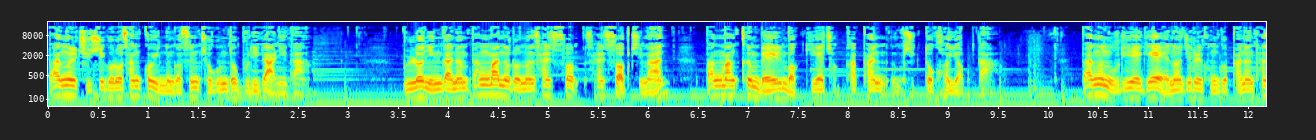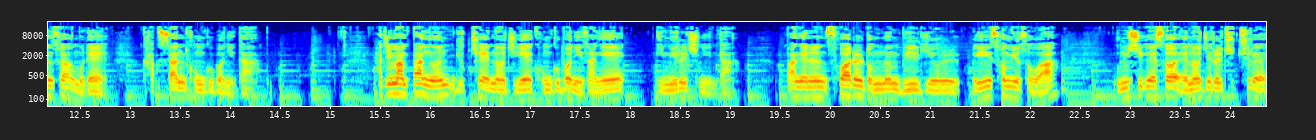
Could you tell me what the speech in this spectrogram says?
빵을 주식으로 삼고 있는 것은 조금도 무리가 아니다. 물론 인간은 빵만으로는 살 수 살 수 없지만 빵만큼 매일 먹기에 적합한 음식도 거의 없다. 빵은 우리에게 에너지를 공급하는 탄수화물의 값싼 공급원이다. 하지만 빵은 육체 에너지의 공급원 이상의 의미를 지닌다. 빵에는 소화를 돕는 밀기울의 섬유소와 음식에서 에너지를 추출해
